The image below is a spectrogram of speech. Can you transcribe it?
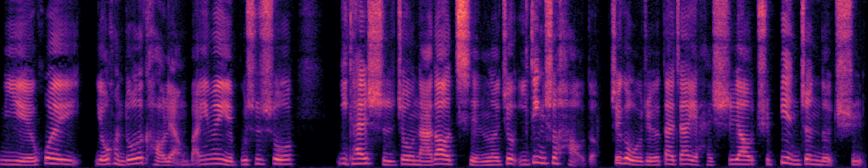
也会有很多的考量吧，因为也不是说一开始就拿到钱了就一定是好的。这个我觉得大家也还是要去辩证的去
